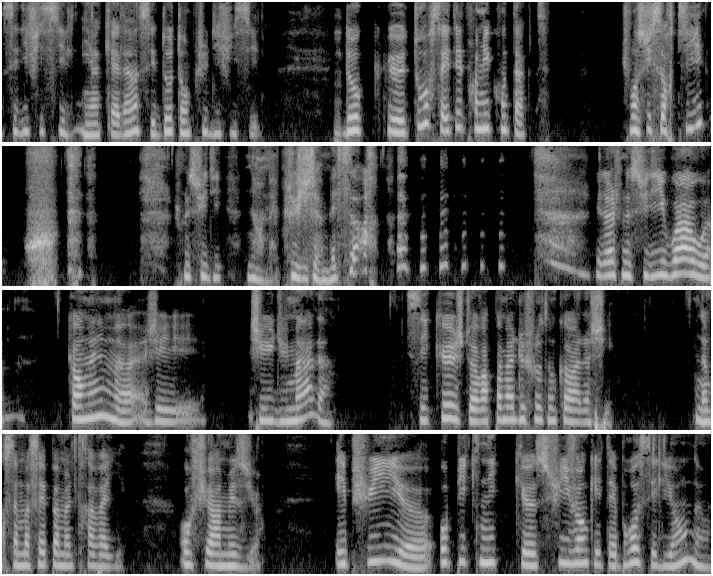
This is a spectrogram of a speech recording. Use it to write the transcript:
c'est difficile. Et un câlin, c'est d'autant plus difficile. Hmm. Donc euh, Tours, ça a été le premier contact. Je m'en suis sortie. je me suis dit non mais plus jamais ça. et là je me suis dit waouh, quand même j'ai eu du mal. C'est que je dois avoir pas mal de choses encore à lâcher. Donc ça m'a fait pas mal travailler au fur et à mesure. Et puis euh, au pique-nique suivant qui était Brocéliande,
